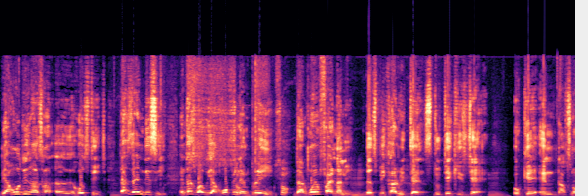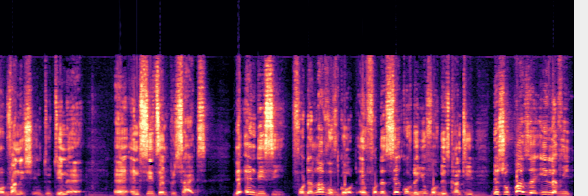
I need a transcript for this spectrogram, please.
They are holding us uh, hostage. That's the NDC, and that's why we are hoping and praying so- that when finally the speaker returns to take his chair, okay, and does not vanish into thin air, eh, and sits and presides, the NDC, for the love of God and for the sake of the youth of this country, they should pass the e levy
